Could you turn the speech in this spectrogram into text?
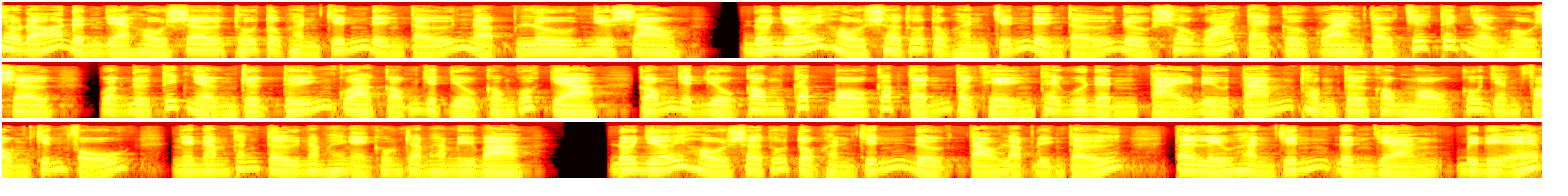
Theo đó, định dạng hồ sơ thủ tục hành chính điện tử nộp lưu như sau. Đối với hồ sơ thủ tục hành chính điện tử được số hóa tại cơ quan tổ chức tiếp nhận hồ sơ hoặc được tiếp nhận trực tuyến qua Cổng Dịch vụ Công Quốc gia, Cổng Dịch vụ Công cấp bộ cấp tỉnh thực hiện theo quy định tại Điều 8 Thông tư 01 của Văn phòng Chính phủ ngày 5 tháng 4 năm 2023. Đối với hồ sơ thủ tục hành chính được tạo lập điện tử, tài liệu hành chính định dạng PDF,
